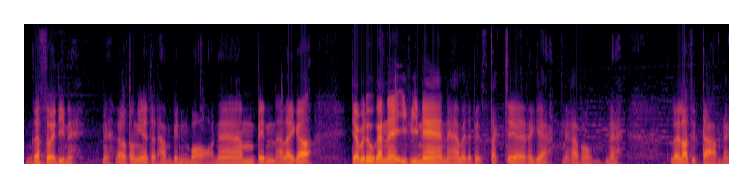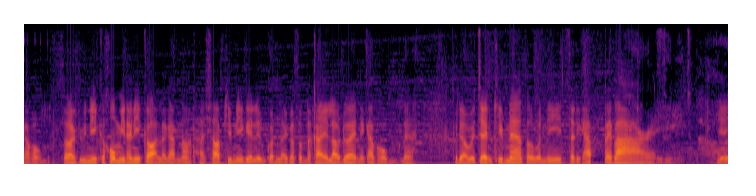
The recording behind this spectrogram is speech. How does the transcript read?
มันก็สวยดีนะนะแล้วตรงนี้อาจจะทำเป็นบ่อน้ำเป็นอะไรก็เดี๋ยวไปดูกันในอีพีแน่นะครับอาจจะเป็นสตั๊กเจอร์สักอย่างนะครับผมนะแล้วเราติดตามนะครับผมสำหรับคลิปนี้ก็คงมีเท่านี้ก่อนแล้วกันเนาะถ้าชอบคลิปนี้ก็อย่าลืมกดไลค์กดซับสไครต์เราด้วยนะครับผมนะก็เดี๋ยวไปเจอกันคลิปหน้าสำหรับวันนี้สวัสดีครับบ๊ายบายเย้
